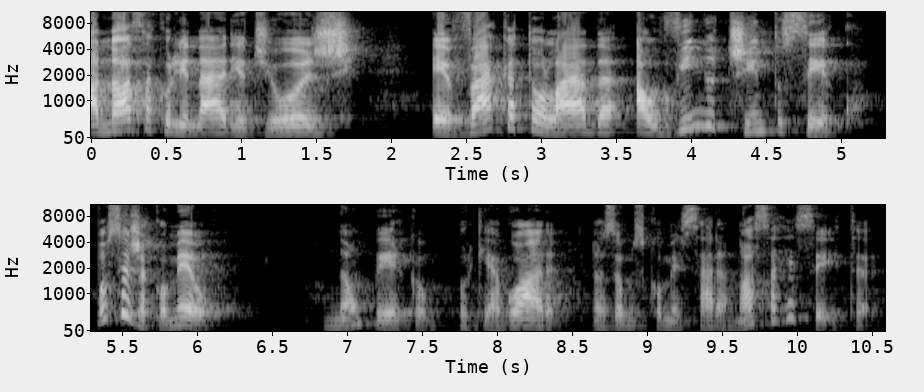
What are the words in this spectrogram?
A nossa culinária de hoje é vaca tolada ao vinho tinto seco. Você já comeu? Não percam, porque agora nós vamos começar a nossa receita.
